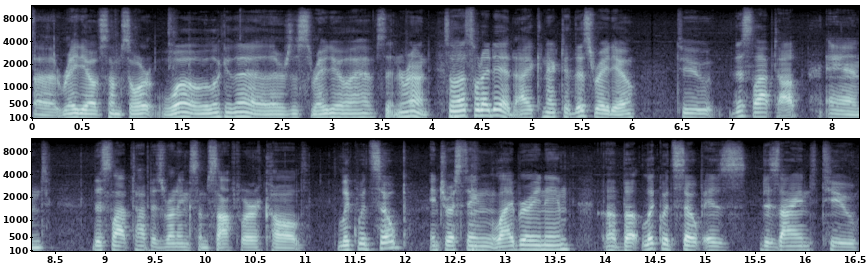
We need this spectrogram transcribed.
a radio of some sort. Whoa, look at that. There's this radio I have sitting around. So that's what I did. I connected this radio to this laptop and this laptop is running some software called Liquid Soap. Interesting library name. Uh, but Liquid Soap is designed to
